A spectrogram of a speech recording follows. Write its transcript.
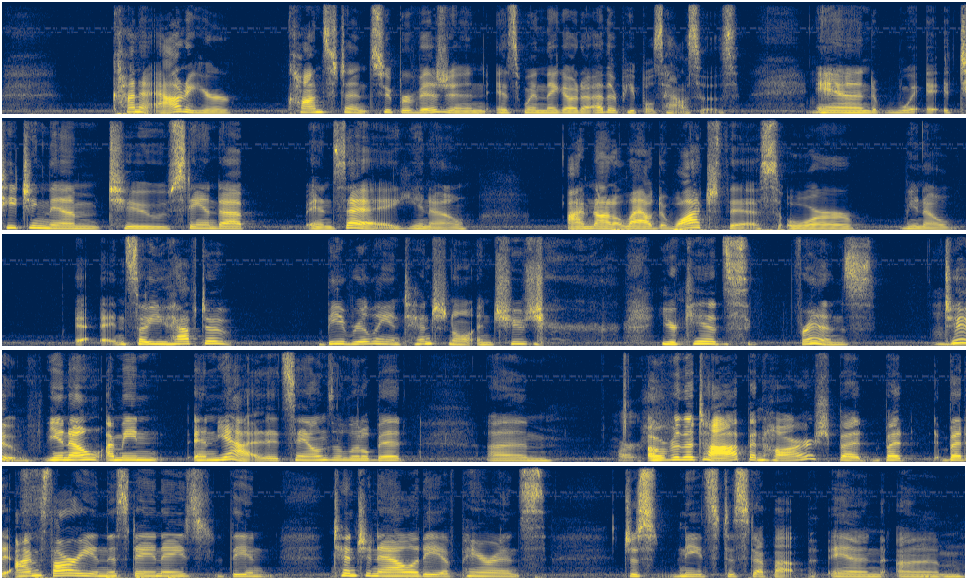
kind of out of your constant supervision is when they go to other people's houses, and w- teaching them to stand up and say, you know, I'm not allowed to watch this, or you know, and so you have to be really intentional and choose your your kids' friends too. You know, I mean, and yeah, it sounds a little bit um, Harsh. over the top and harsh, but but but I'm sorry. In this day and age, the intentionality of parents just needs to step up. And um, mm-hmm.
